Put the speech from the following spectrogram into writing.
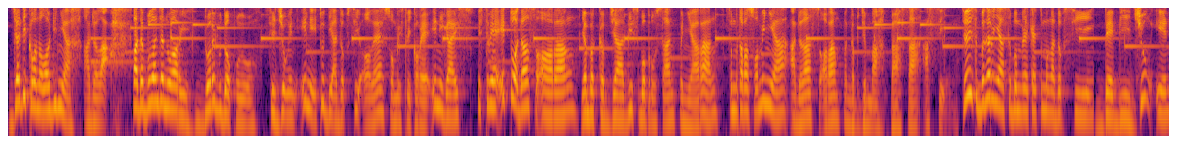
Jadi kronologinya adalah pada bulan Januari 2020, si Jung In ini itu diadopsi oleh suami istri Korea ini guys. Istrinya itu adalah seorang yang bekerja di sebuah perusahaan penyiaran, sementara suaminya adalah seorang penerjemah bahasa asing. Jadi sebenarnya sebelum mereka itu mengadopsi baby Jung In,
